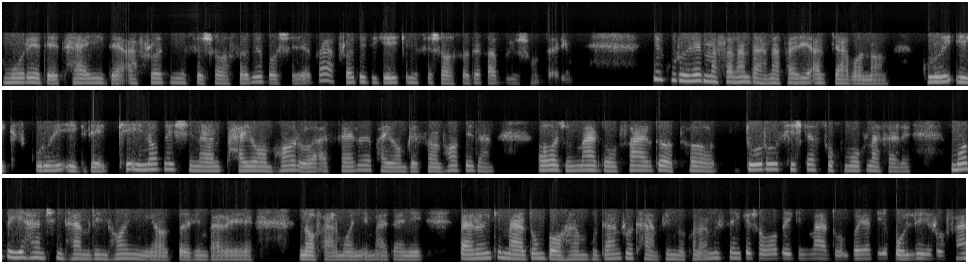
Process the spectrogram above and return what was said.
مورد تایید افراد مثل شاهزاده باشه و افراد دیگه ای که مثل شاهزاده قبولشون داریم. یه گروه مثلا ده نفری از جوانان گروه X گروه Y که اینا بشینن پیام ها رو از طریق پیام رسان ها بدن. آقا جون مردم فردا تا دو روز هیچکس سخموق نخره. ما به یه همچین تمرین هایی نیاز داریم برای نافرمانی مدنی. برای اینکه مردم با هم بودن رو تمرین بکنن. مثل اینکه شما بگین مردم باید یه قله رو فتح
